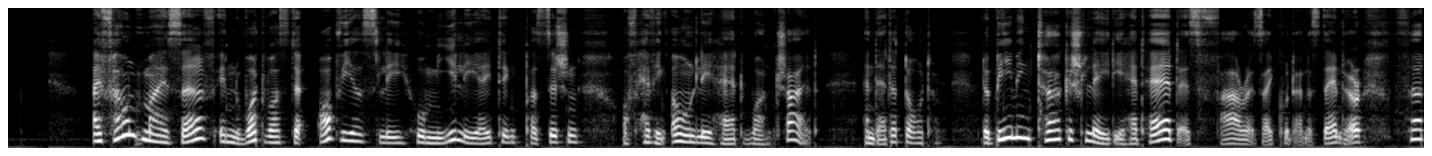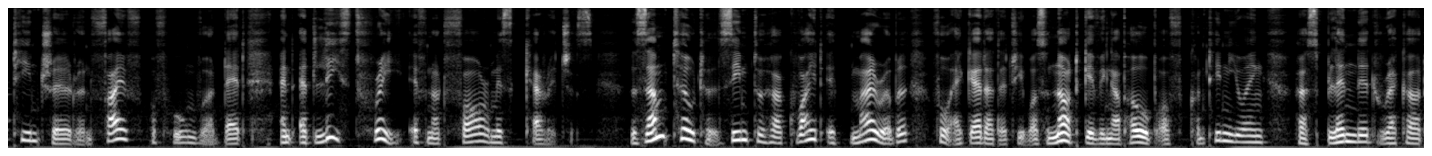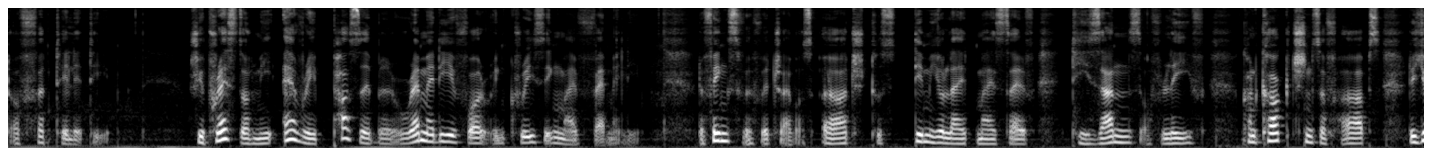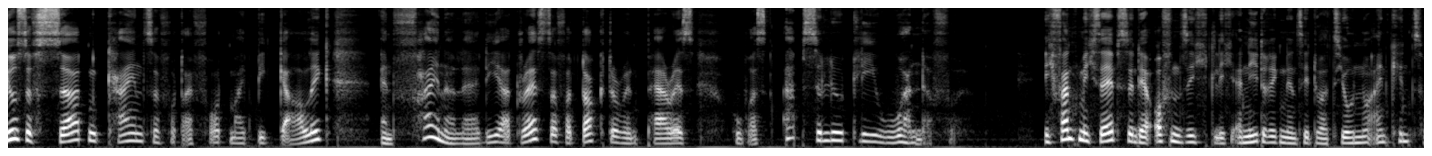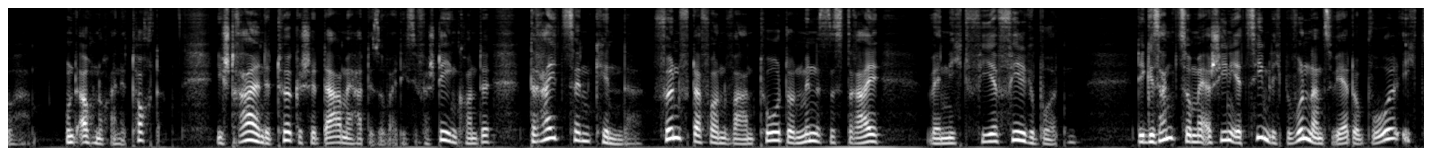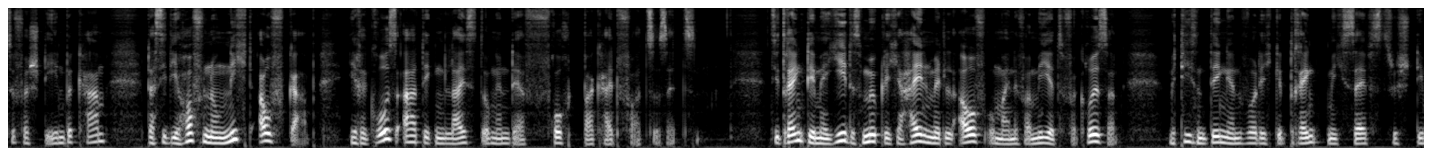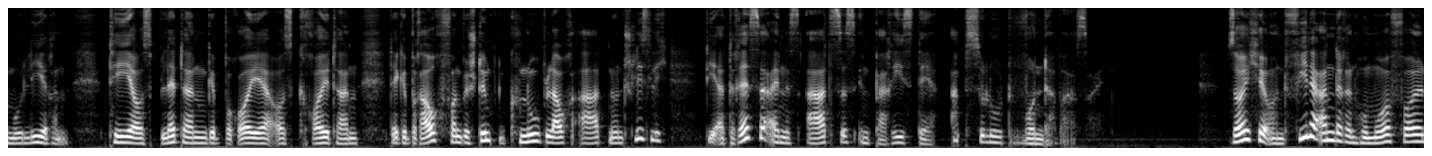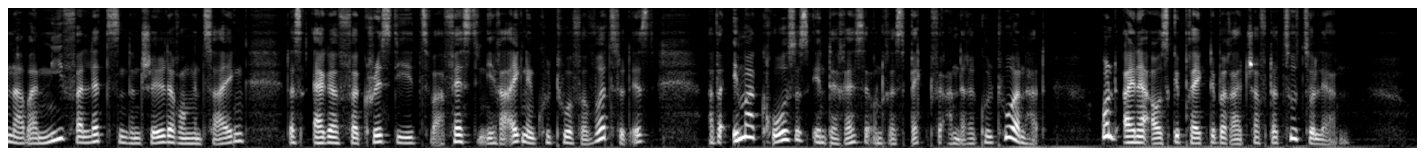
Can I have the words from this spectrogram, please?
I found myself in what was the obviously humiliating position of having only had one child, and had a daughter. The beaming Turkish lady had had, as far as I could understand her, thirteen children, five of whom were dead, and at least three, if not four, miscarriages. The sum total seemed to her quite admirable, for I gathered that she was not giving up hope of continuing her splendid record of fertility. She pressed on me every possible remedy for increasing my family. The things with which I was urged to stimulate myself tisanes of leaf, concoctions of herbs, the use of certain kinds of what I thought might be garlic, and finally the address of a doctor in Paris who was absolutely wonderful. Ich fand mich selbst in der offensichtlich erniedrigenden Situation, nur ein Kind zu haben und auch noch eine Tochter. Die strahlende türkische Dame hatte, soweit ich sie verstehen konnte, dreizehn Kinder, fünf davon waren tot und mindestens drei, wenn nicht vier Fehlgeburten. Die Gesamtsumme erschien ihr ziemlich bewundernswert, obwohl ich zu verstehen bekam, dass sie die Hoffnung nicht aufgab, ihre großartigen Leistungen der Fruchtbarkeit fortzusetzen. Sie drängte mir jedes mögliche Heilmittel auf, um meine Familie zu vergrößern. Mit diesen Dingen wurde ich gedrängt, mich selbst zu stimulieren. Tee aus Blättern, Gebräue aus Kräutern, der Gebrauch von bestimmten Knoblaucharten und schließlich die Adresse eines Arztes in Paris, der absolut wunderbar sei. Solche und viele anderen humorvollen, aber nie verletzenden Schilderungen zeigen, dass Agatha Christie zwar fest in ihrer eigenen Kultur verwurzelt ist, aber immer großes Interesse und Respekt für andere Kulturen hat und eine ausgeprägte Bereitschaft dazuzulernen.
